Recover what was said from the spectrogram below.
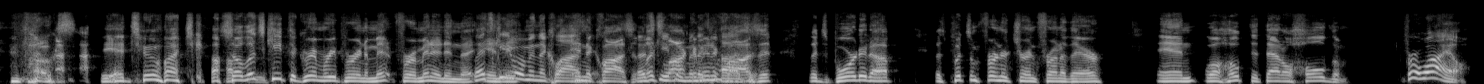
folks. he had too much coffee. So let's keep the Grim Reaper in a minute for a minute in the. Let's in keep the, him in the closet. In the closet. Let's, let's lock him, in, him in, the closet. closet. Let's board it up. Let's put some furniture in front of there, and we'll hope that that'll hold them for a while.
